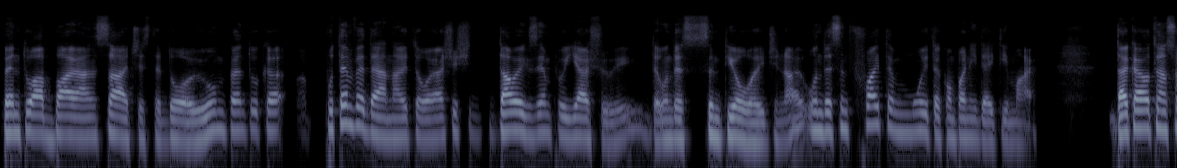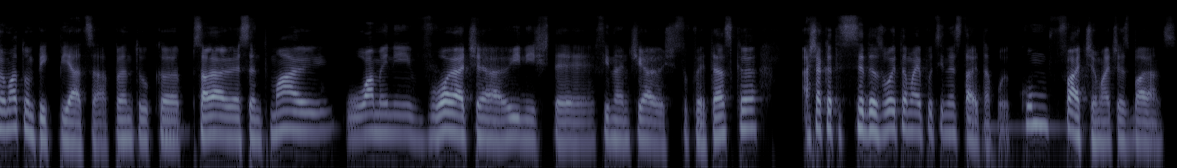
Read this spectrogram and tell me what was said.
pentru a balansa aceste două lumi, pentru că putem vedea în alte orașe și dau exemplu Iașului, de unde sunt eu original, unde sunt foarte multe companii de IT mari dar care au transformat un pic piața, pentru că salariile sunt mari, oamenii vor acea liniște financiară și sufletească, așa că se dezvoltă mai puține startup-uri. Cum facem acest balans?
